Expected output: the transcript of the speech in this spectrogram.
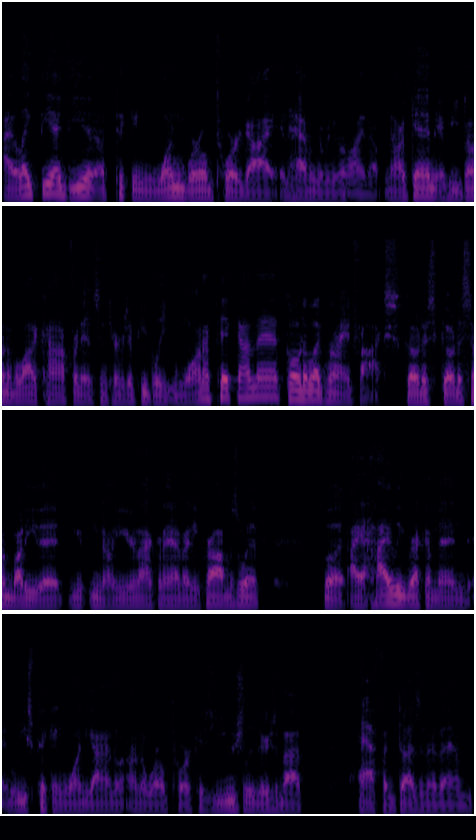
I like the idea of picking one world tour guy and having him in your lineup. Now, again, if you don't have a lot of confidence in terms of people you want to pick on that, go to like Ryan Fox. Go to go to somebody that you you know you're not going to have any problems with but I highly recommend at least picking one guy on the on the world tour because usually there's about half a dozen of them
